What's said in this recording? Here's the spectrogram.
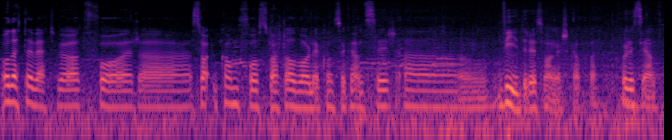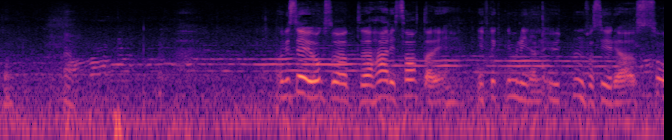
og dette vet vi jo at får, uh, kan få svært alvorlige konsekvenser uh, videre i svangerskapet for disse jentene. Og Vi ser jo også at her i Satari, i flyktningmiljøene utenfor Syria, så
